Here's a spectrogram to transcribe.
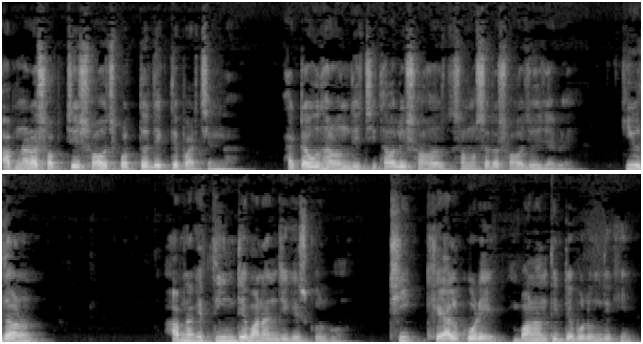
আপনারা সবচেয়ে সহজ পথটা দেখতে পারছেন না। একটা উদাহরণ দিচ্ছি তাহলেই সহজ, সমস্যাটা সহজ হয়ে যাবে। কি উদাহরণ? আপনাকে তিনটে বানান জিজ্ঞেস করব। ঠিক খেয়াল করে বানান তিনটে বলুন দেখি।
